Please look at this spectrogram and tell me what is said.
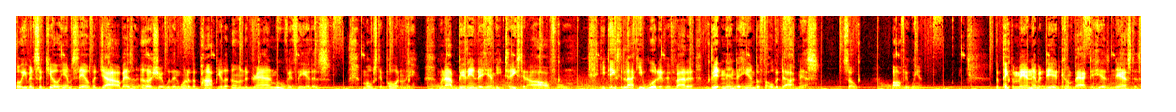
or even secure himself a job as an usher within one of the popular underground movie theaters. Most importantly, when I bit into him, he tasted awful. He tasted like he would have if I'd have bitten into him before the darkness. So, off he went. The paper man never did come back to his nest of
